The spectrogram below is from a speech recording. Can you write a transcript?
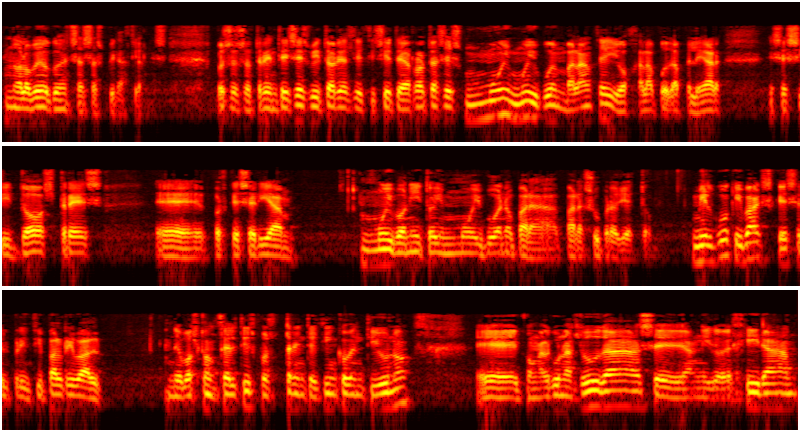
no lo veo con esas aspiraciones. Pues eso, 36 victorias, 17 derrotas es muy, muy buen balance y ojalá pueda pelear ese sí 2, 3, eh, porque sería muy bonito y muy bueno para, para su proyecto. Milwaukee Bucks, que es el principal rival de Boston Celtics, pues 35-21, eh, con algunas dudas, eh, han ido de gira,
